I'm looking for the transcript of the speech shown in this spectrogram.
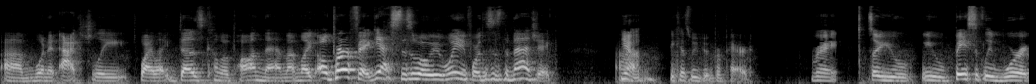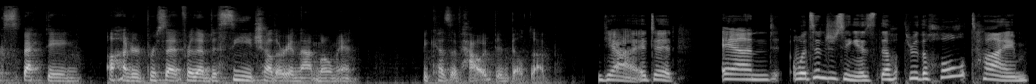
um, when it actually Twilight does come upon them, I'm like, oh, perfect. Yes, this is what we've been waiting for. This is the magic. Um, Yeah. because we've been prepared. Right. So you you basically were expecting 100% for them to see each other in that moment because of how it'd been built up. Yeah, it did. And what's interesting is the through the whole time,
